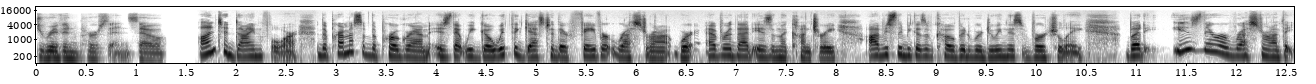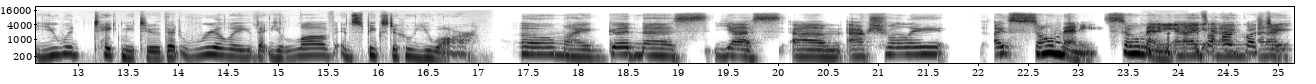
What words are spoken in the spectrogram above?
driven person. So, on to Dine For. The premise of the program is that we go with the guest to their favorite restaurant, wherever that is in the country. Obviously, because of COVID, we're doing this virtually. But is there a restaurant that you would take me to that really that you love and speaks to who you are? Oh my goodness. Yes. Um, actually, I, so many, so many, and I it's a and, hard I'm, question. I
